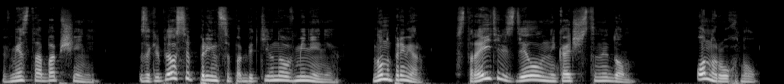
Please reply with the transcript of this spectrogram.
вместо обобщений. Закреплялся принцип объективного вменения. Ну, например, строитель сделал некачественный дом. Он рухнул.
